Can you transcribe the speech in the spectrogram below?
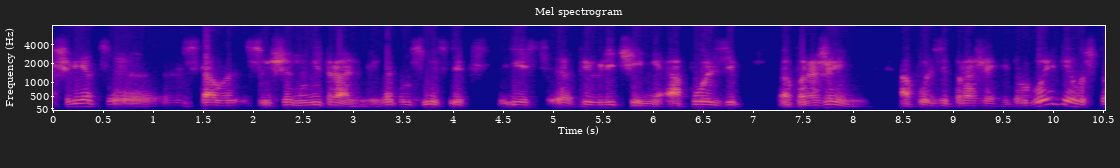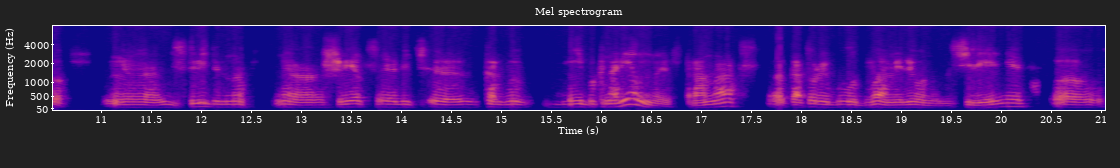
Швеция стала совершенно нейтральной. В этом смысле есть э, преувеличение о пользе поражений. О пользе поражений. Другое дело, что э, действительно Э, Швеция ведь э, как бы необыкновенная страна, э, которой было 2 миллиона населения в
